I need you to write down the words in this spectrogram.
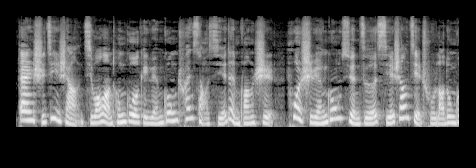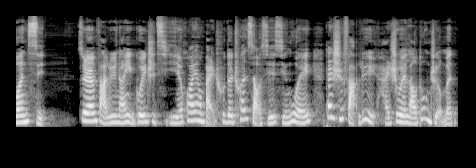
但实际上其往往通过给员工穿小鞋等方式，迫使员工选择协商解除劳动关系。虽然法律难以规制企业花样百出的穿小鞋行为，但是法律还是为劳动者们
